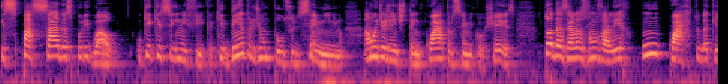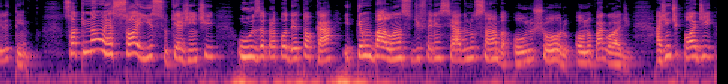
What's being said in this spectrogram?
espaçadas por igual. O que, que isso significa? Que dentro de um pulso de semínima, onde a gente tem quatro semicolcheias, todas elas vão valer um quarto daquele tempo. Só que não é só isso que a gente usa para poder tocar e ter um balanço diferenciado no samba, ou no choro, ou no pagode. A gente pode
